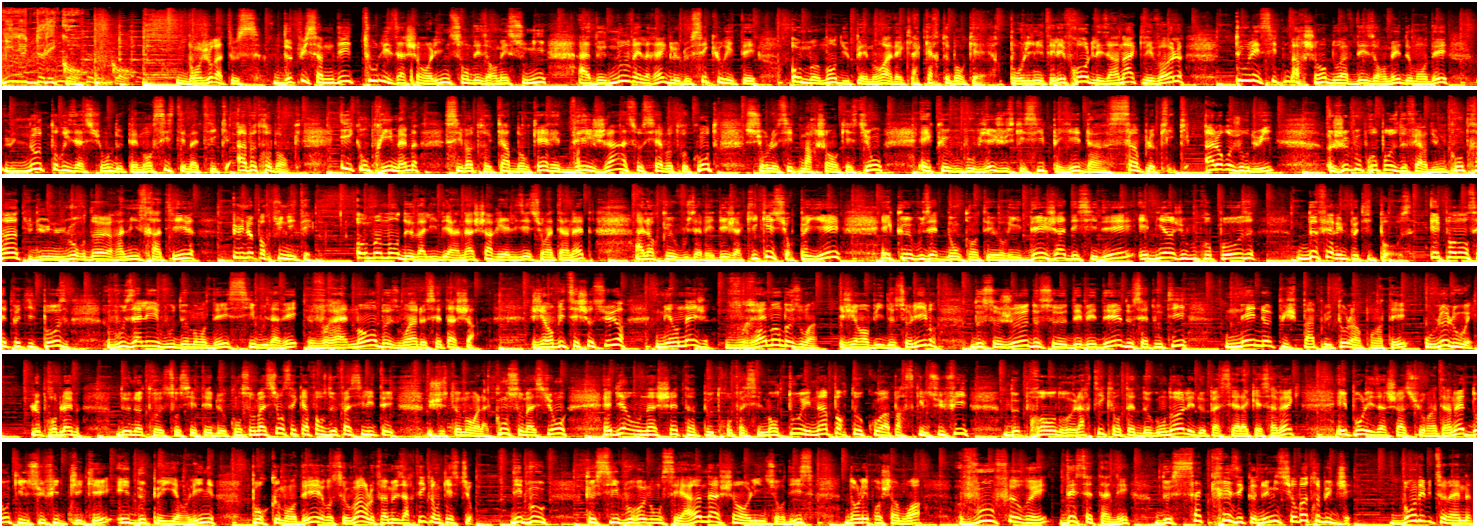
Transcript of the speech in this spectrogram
minute de l'écho. Bonjour à tous. Depuis samedi, tous les achats en ligne sont désormais soumis à de nouvelles règles de sécurité au moment du paiement avec la carte bancaire. Pour limiter les fraudes, les arnaques, les vols, les sites marchands doivent désormais demander une autorisation de paiement systématique à votre banque, y compris même si votre carte bancaire est déjà associée à votre compte sur le site marchand en question et que vous pouviez jusqu'ici payer d'un simple clic. Alors aujourd'hui, je vous propose de faire d'une contrainte, d'une lourdeur administrative, une opportunité. Au moment de valider un achat réalisé sur Internet, alors que vous avez déjà cliqué sur payer et que vous êtes donc en théorie déjà décidé, eh bien je vous propose de faire une petite pause. Et pendant cette petite pause, vous allez vous demander si vous avez vraiment besoin de cet achat. J'ai envie de ces chaussures, mais en ai-je vraiment besoin? J'ai envie de ce livre, de ce jeu, de ce DVD, de cet outil, mais ne puis-je pas plutôt l'emprunter ou le louer? Le problème de notre société de consommation, c'est qu'à force de faciliter justement la consommation, eh bien on achète un peu trop facilement tout et n'importe quoi parce qu'il suffit de prendre l'article en tête de gondole et de passer à la caisse avec. Et pour les achats sur Internet, donc il suffit de cliquer et de payer en ligne pour commander et recevoir le fameux article en question. Dites-vous que si vous renoncez à un achat en ligne sur 10 dans les prochains mois, vous ferez dès cette année de sacrées économies sur votre budget. Bon début de semaine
